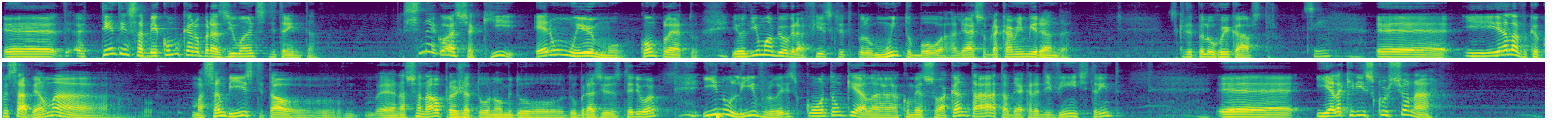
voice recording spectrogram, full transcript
É, tentem saber como era o Brasil antes de 30. Esse negócio aqui era um ermo completo. Eu li uma biografia escrita pelo muito boa, aliás, sobre a Carmen Miranda, escrita pelo Rui Castro. Sim. É, e ela, sabe, é uma uma sambista e tal, é, nacional, projetou o nome do, do Brasil exterior. E no livro eles contam que ela começou a cantar, tal, década de 20, 30, é, e ela queria excursionar.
